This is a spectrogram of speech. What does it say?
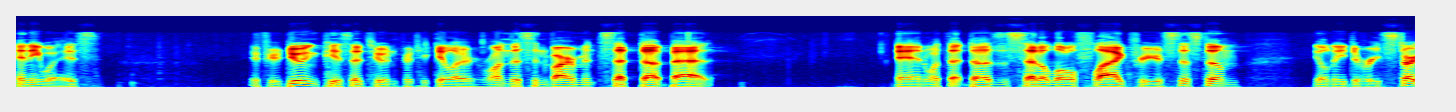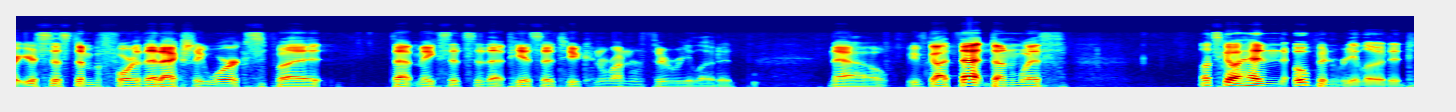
Anyways, if you're doing PSO2 in particular, run this environment set.bat, and what that does is set a little flag for your system. You'll need to restart your system before that actually works, but that makes it so that PSO2 can run through Reloaded. Now, we've got that done with. Let's go ahead and open Reloaded.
